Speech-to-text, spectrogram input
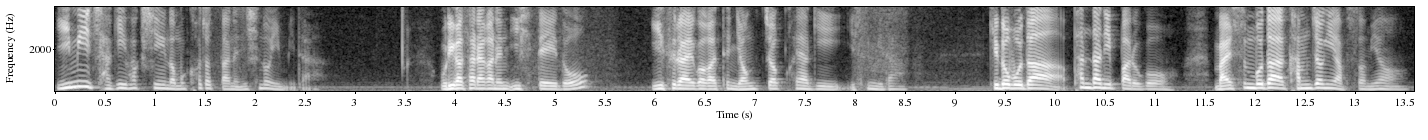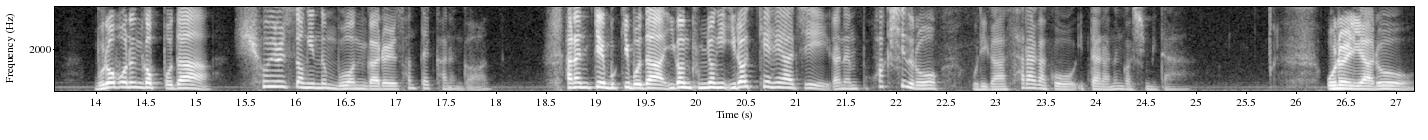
이미 자기 확신이 너무 커졌다는 신호입니다. 우리가 살아가는 이 시대에도 이스라엘과 같은 영적 허약이 있습니다. 기도보다 판단이 빠르고 말씀보다 감정이 앞서며 물어보는 것보다 효율성 있는 무언가를 선택하는 것. 하나님께 묻기보다 이건 분명히 이렇게 해야지라는 확신으로 우리가 살아가고 있다라는 것입니다. 오늘 이 하루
